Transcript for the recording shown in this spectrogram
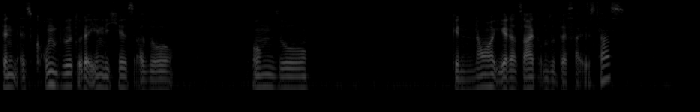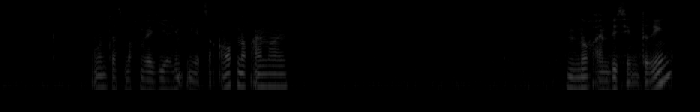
wenn es krumm wird oder ähnliches. Also umso genauer ihr da seid, umso besser ist das. Und das machen wir hier hinten jetzt auch noch einmal. Noch ein bisschen drehen.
